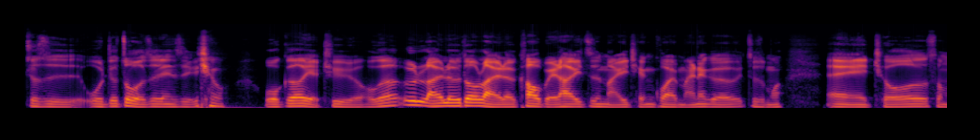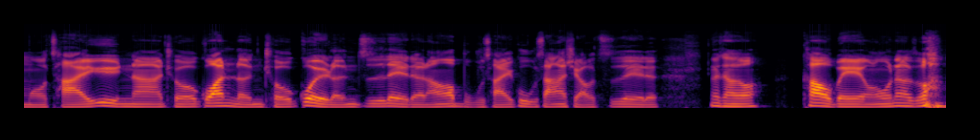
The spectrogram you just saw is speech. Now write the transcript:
就是我就做了这件事情，我哥也去了，我哥、来了都来了，靠北他一次买一千块买那个就什么，哎、求什么财运啊，求官人，求贵人之类的，然后补财库杀小之类的，那他说靠北，我那时候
